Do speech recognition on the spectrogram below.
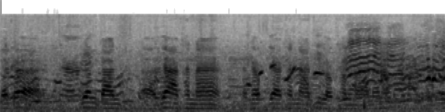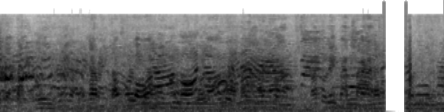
แล้วก็เรื่องการอ่าหญ้าคนานะครับหญ้าคนาที่เราทำมานั้นผมก็จะตัดเองนะครับตัดเอให้พี่น้องประชาชนที่ทำนานั้นคนท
